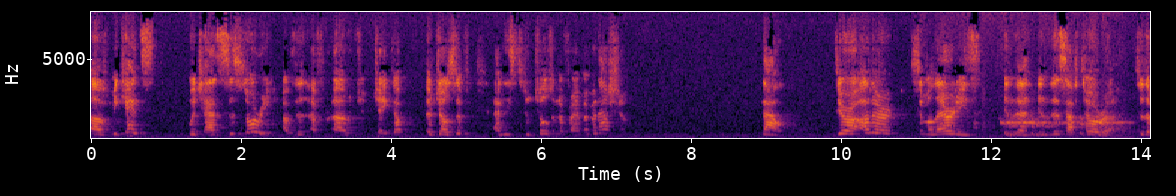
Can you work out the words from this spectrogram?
of Miketz, which has the story of the of, of Jacob, of Joseph, and these two children, Ephraim and Manasseh. Now, there are other similarities in the in this Haftorah to the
